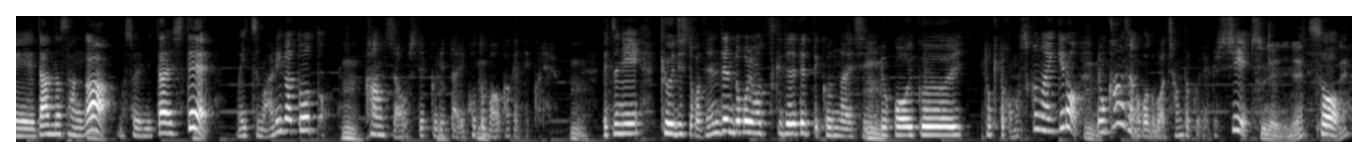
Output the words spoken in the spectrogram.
えー旦那さんが、まあそれに対して、まあいつもありがとうとうん。感謝をしてくれたり言葉をかけてくれる。うん。別に休日とか全然どこにもつけて出てってくんないし、うん旅行行く時とかも少ないけど、うんでも感謝の言葉はちゃんとくれるし、常にね。そうね。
